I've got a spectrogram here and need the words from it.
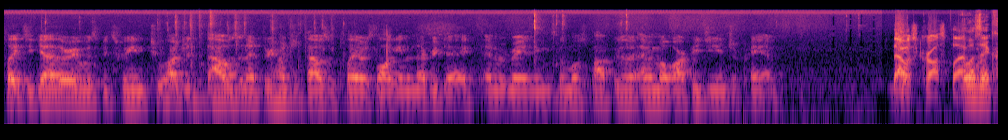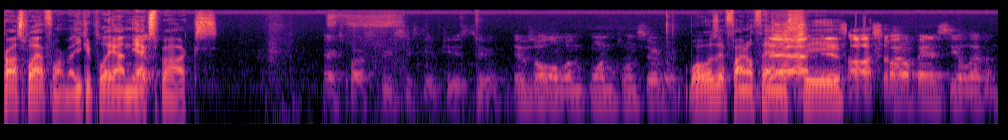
Played together, it was between 200,000 and 300,000 players logging in every day and remaining the most popular MMORPG in Japan. That was cross-platform. It was it cross-platform you could play on the Yeah. Xbox? Xbox 360 and PS2. It was all on one one one server. What was it? Final That Fantasy. is awesome. Final Fantasy 11.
